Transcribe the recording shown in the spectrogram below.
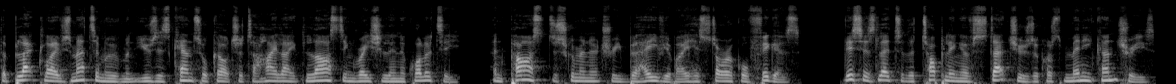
the Black Lives Matter movement uses cancel culture to highlight lasting racial inequality and past discriminatory behavior by historical figures. This has led to the toppling of statues across many countries,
